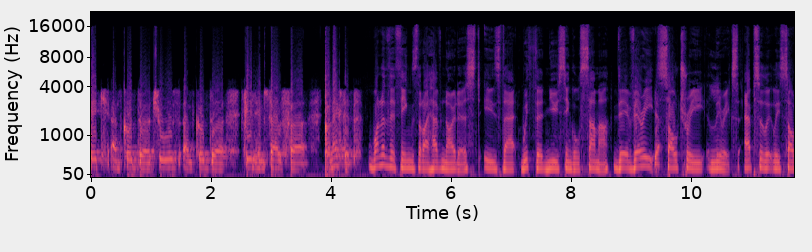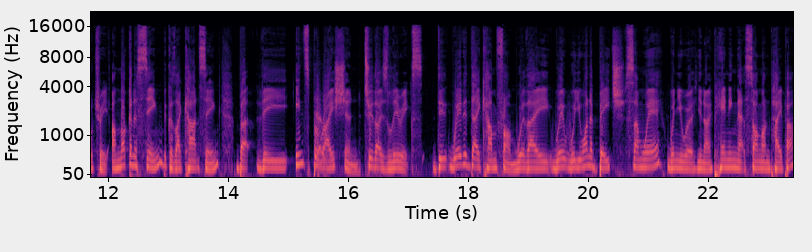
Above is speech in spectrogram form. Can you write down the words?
pick and could uh, choose and could uh, feel himself uh, connected. One of the things that I have noticed is that with the new single Summer, they're very yeah. sultry lyrics, absolutely sultry. I'm not going to sing because I can't sing, but the inspiration yeah. to those lyrics, did, where did they come from? Were they where, were you on a beach somewhere when you were, you know, penning that song on paper?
